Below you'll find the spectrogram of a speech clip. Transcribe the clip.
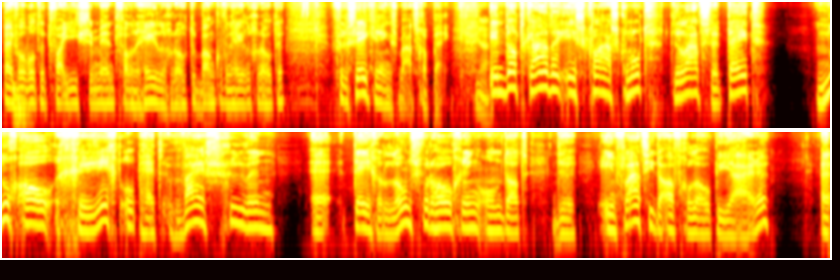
bijvoorbeeld het faillissement van een hele grote bank of een hele grote verzekeringsmaatschappij. Ja. In dat kader is Klaas Knot de laatste tijd nogal gericht op het waarschuwen eh, tegen loonsverhoging, omdat de inflatie de afgelopen jaren eh,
